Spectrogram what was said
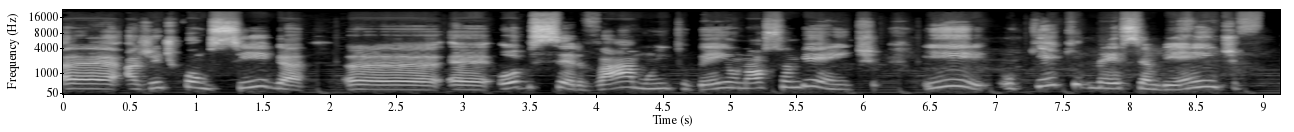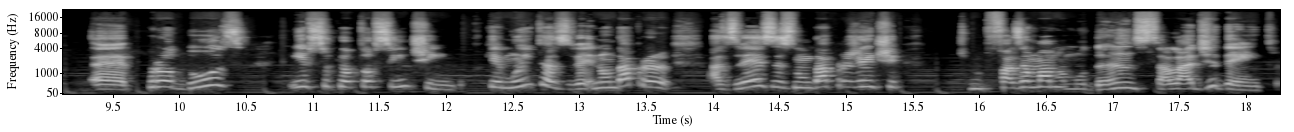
é, a gente consiga é, é, observar muito bem o nosso ambiente. E o que que nesse ambiente é, produz isso que eu estou sentindo, porque muitas vezes não dá para, às vezes não dá para gente fazer uma mudança lá de dentro.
